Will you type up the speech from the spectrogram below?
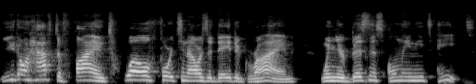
you don't have to find 12, 14 hours a day to grind when your business only needs eight.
